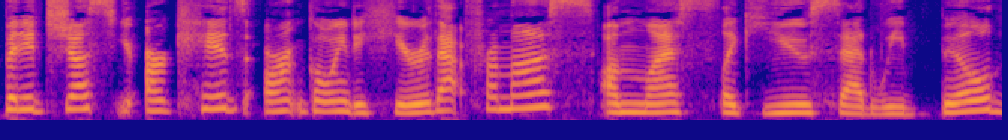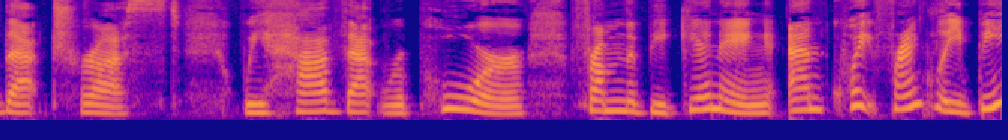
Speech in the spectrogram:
But it just, our kids aren't going to hear that from us unless, like you said, we build that trust. We have that rapport from the beginning. And quite frankly, being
